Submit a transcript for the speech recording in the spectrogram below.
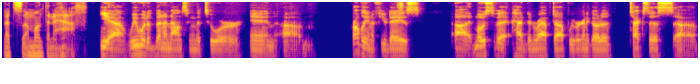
That's a month and a half. Yeah, we would have been announcing the tour in um, probably in a few days. uh, most of it had been wrapped up. We were going to go to Texas, uh,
